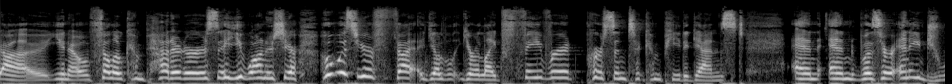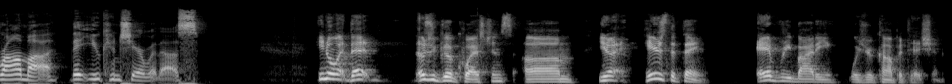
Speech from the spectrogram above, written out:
uh, you know fellow competitors that you want to share? Who was your fa- your your like favorite person to compete against, and and was there any drama that you can share with us? You know what that those are good questions. Um, you know, here's the thing everybody was your competition.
